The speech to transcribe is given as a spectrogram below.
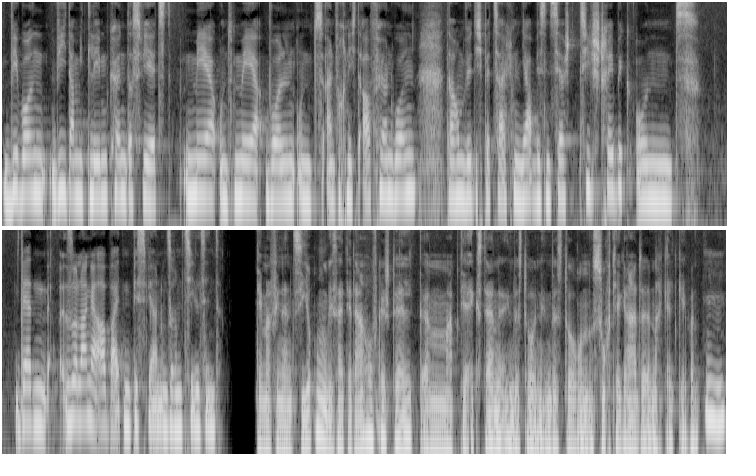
wir wollen wie damit leben können, dass wir jetzt mehr und mehr wollen und einfach nicht aufhören wollen. Darum würde ich bezeichnen, ja, wir sind sehr zielstrebig und werden so lange arbeiten, bis wir an unserem Ziel sind. Thema Finanzierung, wie seid ihr da aufgestellt? Ähm, habt ihr externe Investorinnen, Investoren? Sucht ihr gerade nach Geldgebern? Mhm.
